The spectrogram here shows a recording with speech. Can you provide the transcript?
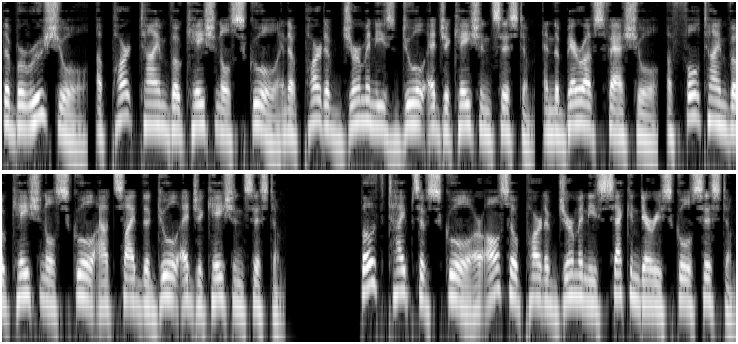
The Berufsschule, a part-time vocational school and a part of Germany's dual education system, and the Berufsfachschule, a full-time vocational school outside the dual education system. Both types of school are also part of Germany's secondary school system.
